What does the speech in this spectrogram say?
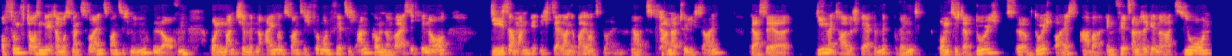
auf 5000 Meter muss man 22 Minuten laufen und manche mit einer 21,45 ankommen, dann weiß ich genau, dieser Mann wird nicht sehr lange bei uns bleiben. Ja, es kann natürlich sein, dass er die mentale Stärke mitbringt und sich da durch, äh, durchbeißt, aber empfiehlt es an Regeneration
